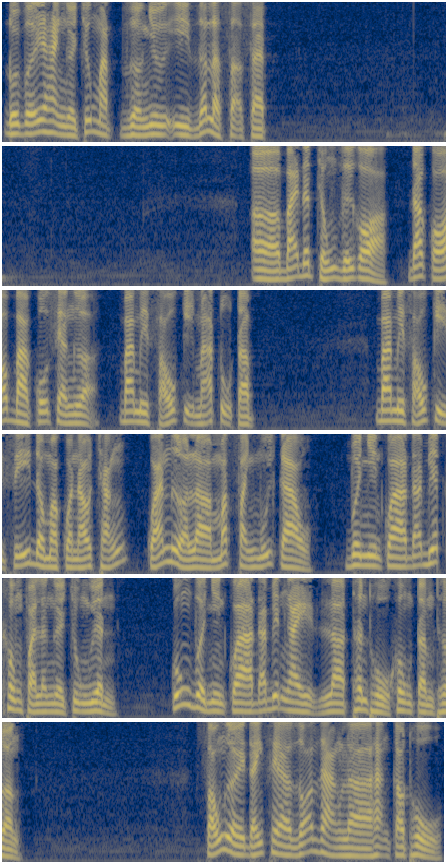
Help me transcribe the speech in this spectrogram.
Đối với hai người trước mặt dường như y rất là sợ sệt. Ở bãi đất trống dưới gò đã có bà cỗ xe ngựa, 36 kỵ mã tụ tập. 36 kỵ sĩ đầu mặc quần áo trắng, quá nửa là mắt xanh mũi cao. Vừa nhìn qua đã biết không phải là người Trung Nguyên. Cũng vừa nhìn qua đã biết ngay là thân thủ không tầm thường. Sáu người đánh xe rõ ràng là hạng cao thủ.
